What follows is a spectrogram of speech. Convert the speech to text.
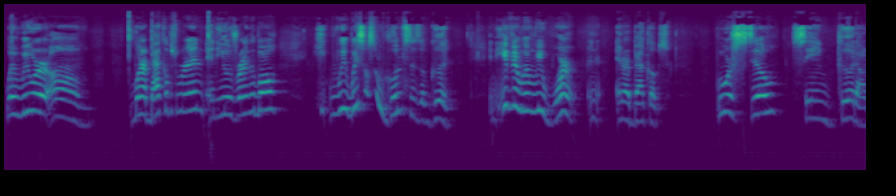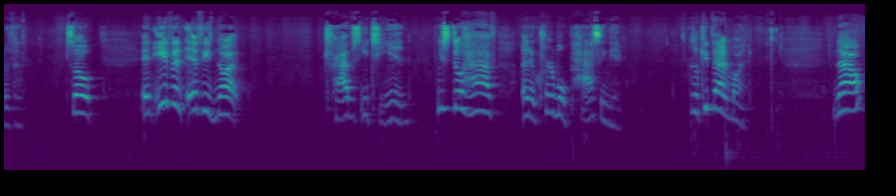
when we were um when our backups were in and he was running the ball. He, we we saw some glimpses of good, and even when we weren't in, in our backups, we were still seeing good out of him. So and even if he's not Travis Etienne, we still have an incredible passing game. So keep that in mind. Now,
